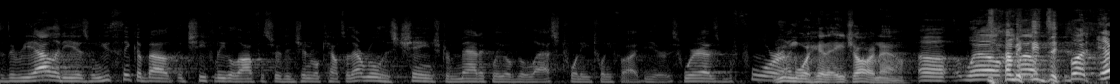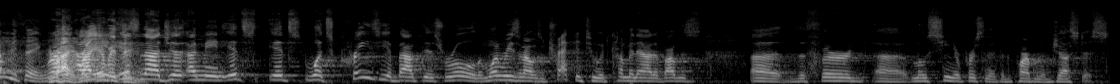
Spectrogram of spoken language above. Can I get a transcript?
is the reality is when you think about the chief legal officer, the general counsel, that role has changed dramatically over the last 20, 25 years. Whereas before. You're I- more head of HR now. Uh, well, I mean, well, but everything, right? Right, I right, mean, everything. It's not just. I mean, it's it's what's crazy about this role, and one reason I was attracted to it coming out of I was the third uh, most senior person at the Department of Justice,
